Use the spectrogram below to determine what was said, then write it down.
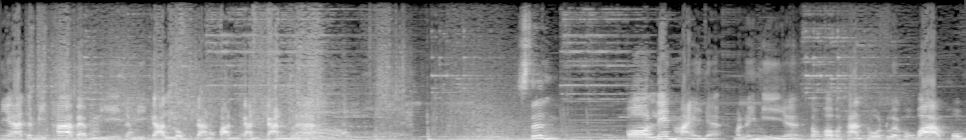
นี่ฮะจะมีท่าแบบนี้จะมีการหลบการฟันการกันนะฮะซึ่งพอเล่นใหม่เนี่ย มันไม่มีนะต้องขอประทานโทษด้วยเพราะว่าผม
